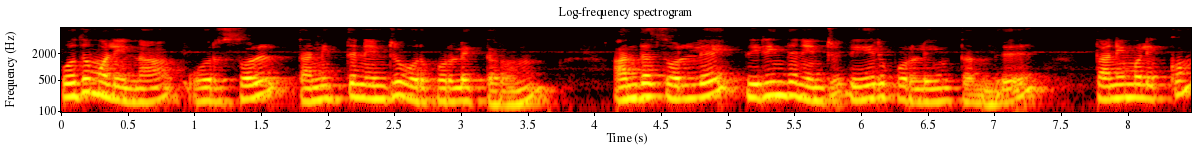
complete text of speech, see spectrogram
பொதுமொழின்னா ஒரு சொல் தனித்து நின்று ஒரு பொருளை தரும். அந்த சொல்லே பிரிந்து நின்று வேறு பொருளையும் தந்து தனிமொழிக்கும்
